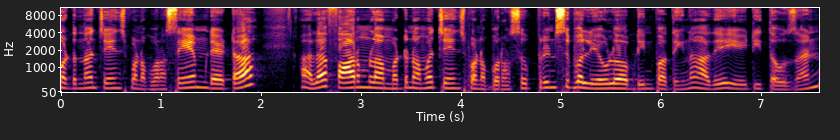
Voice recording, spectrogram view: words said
மட்டும்தான் சேஞ்ச் பண்ண போகிறோம் சேம் டேட்டா அதில் ஃபார்முலா மட்டும் நம்ம சேஞ்ச் பண்ண போகிறோம் ஸோ பிரின்சிபல் எவ்வளோ அப்படின்னு பார்த்தீங்கன்னா அதே eighty thousand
